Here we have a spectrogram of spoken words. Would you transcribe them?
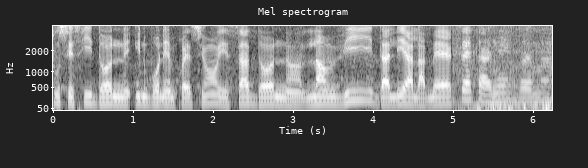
tout ceci donne une bonne impression et ça donne l'envie d'aller à la mer. Cette année, vraiment,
